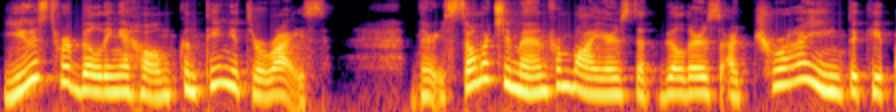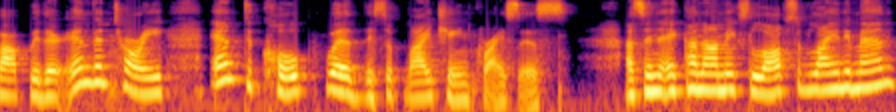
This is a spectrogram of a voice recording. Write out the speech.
used for building a home continue to rise. There is so much demand from buyers that builders are trying to keep up with their inventory and to cope with the supply chain crisis. As in economics law of supply and demand,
